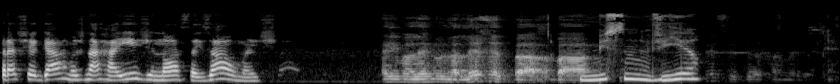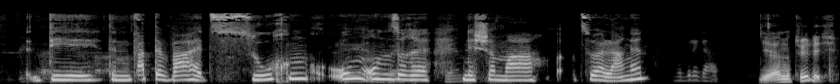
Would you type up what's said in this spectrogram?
para chegarmos na raiz de nossas almas? Müssen wir die, den Pfad der Wahrheit suchen, um unsere Neshama zu erlangen? Ja, natürlich.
